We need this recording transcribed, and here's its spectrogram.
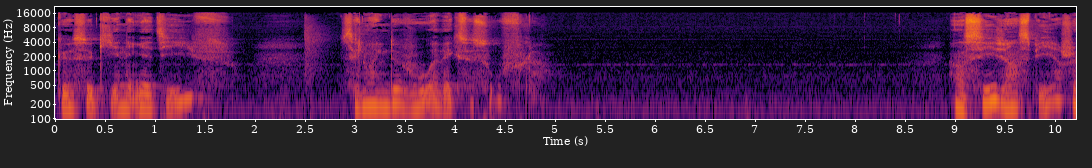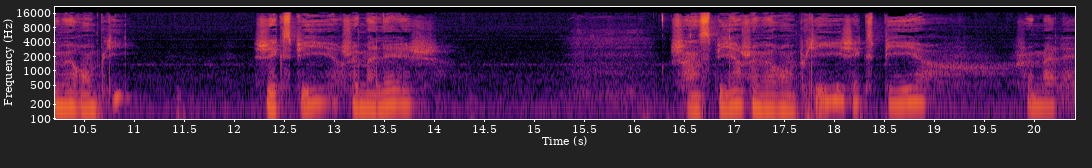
que ce qui est négatif s'éloigne de vous avec ce souffle. Ainsi, j'inspire, je me remplis. J'expire, je m'allège. J'inspire, je me remplis, j'expire, je m'allège.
